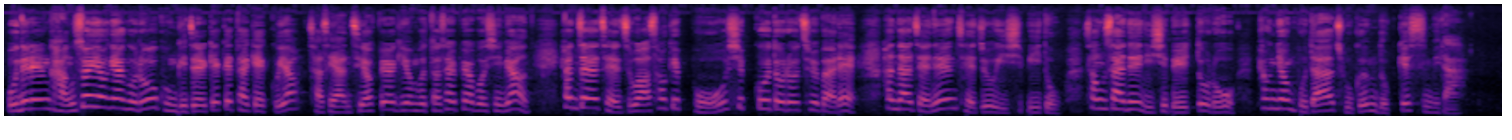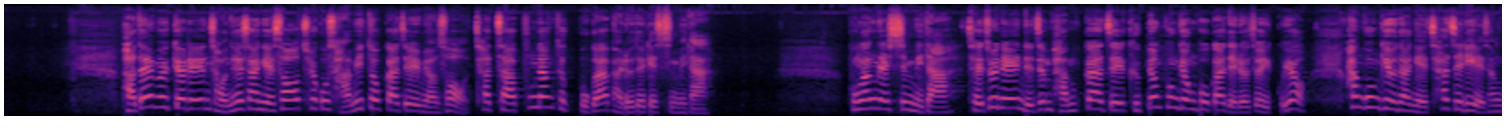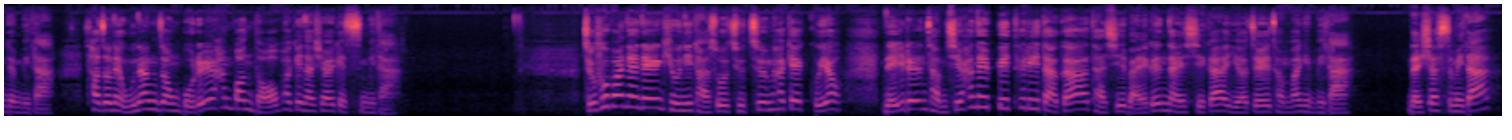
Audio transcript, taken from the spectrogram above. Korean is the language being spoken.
오늘은 강수의 영향으로 공기질 깨끗하게 했고요. 자세한 지역별 기온부터 살펴보시면 현재 제주와 서귀포 19도로 출발해 한낮에는 제주 22도, 성산은 21도로 평년보다 조금 높겠습니다. 바다의 물결은 전 해상에서 최고 4m까지 일면서 차차 풍랑특보가 발효되겠습니다. 공항 날씨입니다. 제주는 늦은 밤까지 급변풍 경보가 내려져 있고요. 항공기 운항에 차질이 예상됩니다. 사전에 운항 정보를 한 번 더 확인하셔야겠습니다. 주 후반에는 기온이 다소 주춤하겠고요. 내일은 잠시 하늘빛 흐리다가 다시 맑은 날씨가 이어질 전망입니다. 날씨였습니다.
